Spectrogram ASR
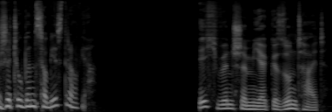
Życzyłbym sobie zdrowia. Ich wünsche mir Gesundheit.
